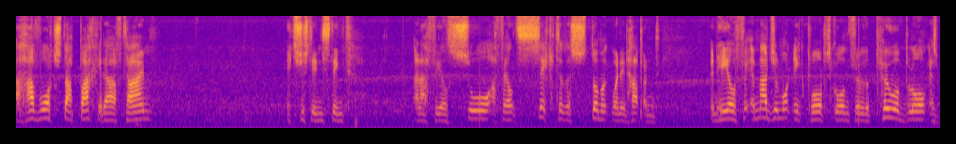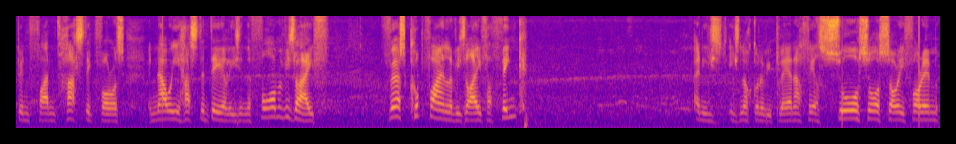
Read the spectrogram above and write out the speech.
I have watched that back at half time. It's just instinct. And I feel so, I felt sick to the stomach when it happened and he'll imagine what Nick Pope's going through. The poor bloke has been fantastic for us, and now he has to deal. He's in the form of his life, first cup final of his life, I think, and he's he's not going to be playing. I feel so so sorry for him.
